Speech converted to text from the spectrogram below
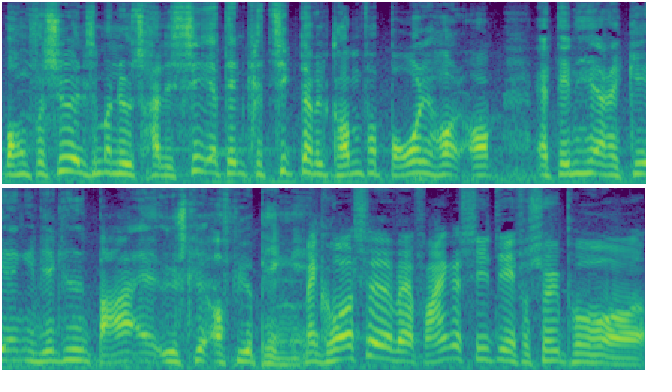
hvor hun forsøger ligesom at neutralisere den kritik, der vil komme fra borgerlig hold om, at den her regering i virkeligheden bare er øsle og fyre penge Man kunne også øh, være fræk og sige, at det er et forsøg på at,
